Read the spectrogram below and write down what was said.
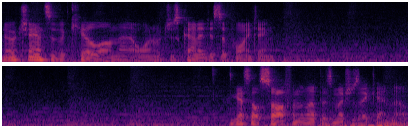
No chance of a kill on that one, which is kind of disappointing. I guess I'll soften them up as much as I can, though.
